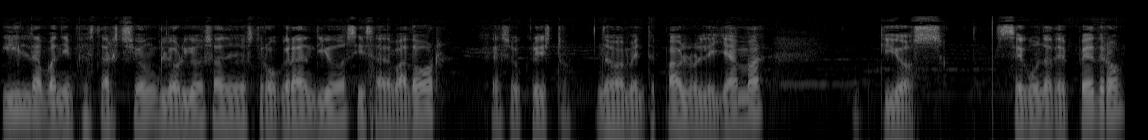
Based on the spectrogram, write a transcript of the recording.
y la manifestación gloriosa de nuestro gran Dios y Salvador, Jesucristo. Nuevamente Pablo le llama Dios. Segunda de Pedro,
